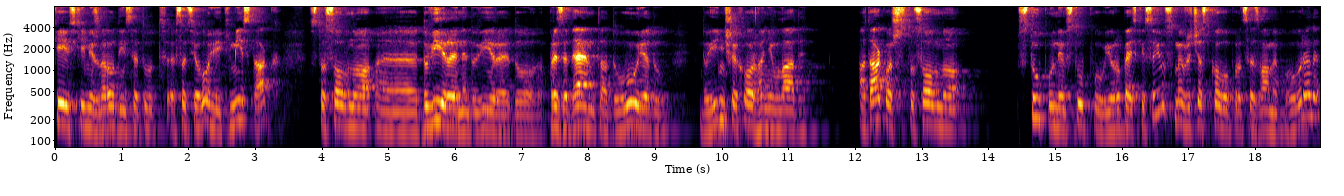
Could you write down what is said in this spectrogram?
Київський міжнародний інститут соціології КМІС, так, стосовно е, довіри, недовіри до президента, до уряду, до інших органів влади, а також стосовно вступу, не вступу в Європейський Союз. Ми вже частково про це з вами поговорили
